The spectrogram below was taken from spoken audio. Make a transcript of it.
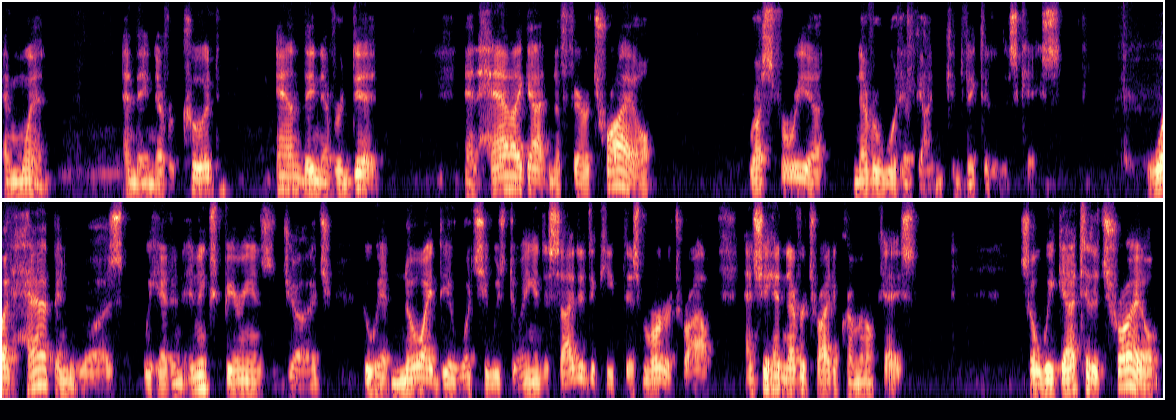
and when. And they never could, and they never did. And had I gotten a fair trial, Russ Faria never would have gotten convicted in this case. What happened was we had an inexperienced judge who had no idea what she was doing and decided to keep this murder trial. And she had never tried a criminal case. So we got to the trial,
